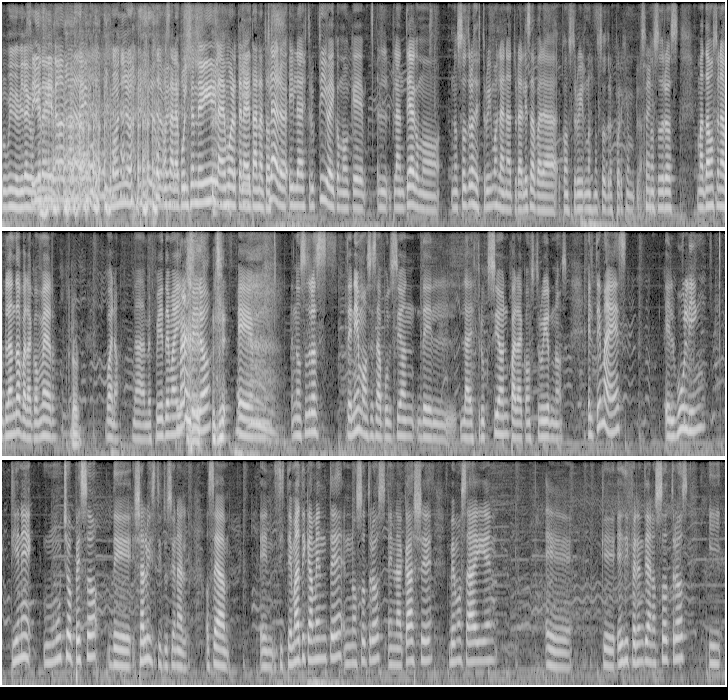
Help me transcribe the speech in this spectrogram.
Uy, me mira con Sí, cara sí, de no, testimonio. O sea, la pulsión de vida y la de muerte, la de Thanatos. Claro, y la destructiva y como que plantea como nosotros destruimos la naturaleza para construirnos nosotros, por ejemplo. Sí. Nosotros matamos una planta para comer. Claro. Bueno, nada, me fui de tema ahí, pero Sí. eh, nosotros tenemos esa pulsión de la destrucción para construirnos. El tema es, el bullying tiene mucho peso de ya lo institucional. O sea, en- sistemáticamente nosotros en la calle vemos a alguien eh, que es diferente a nosotros y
